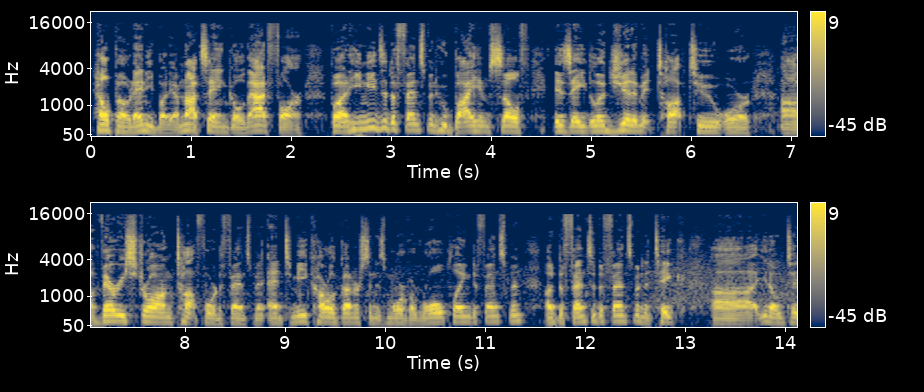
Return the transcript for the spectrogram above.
help out anybody. I'm not saying go that far, but he needs a defenseman who by himself is a legitimate top two or uh, very strong top four defenseman. And to me, Carl Gunnarsson is more of a role playing defenseman, a defensive defenseman to take, uh, you know, to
